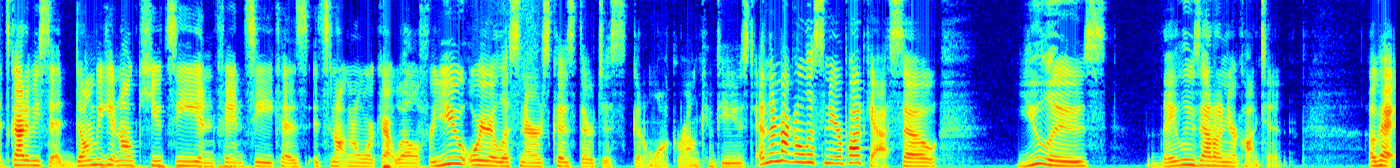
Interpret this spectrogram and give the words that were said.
It's got to be said. Don't be getting all cutesy and fancy because it's not going to work out well for you or your listeners because they're just going to walk around confused and they're not going to listen to your podcast. So you lose, they lose out on your content. Okay,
